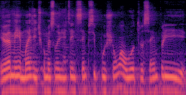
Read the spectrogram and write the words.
eu e a minha irmã, a gente começou no jiu-jitsu, a gente sempre se puxou um ao outro, sempre...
